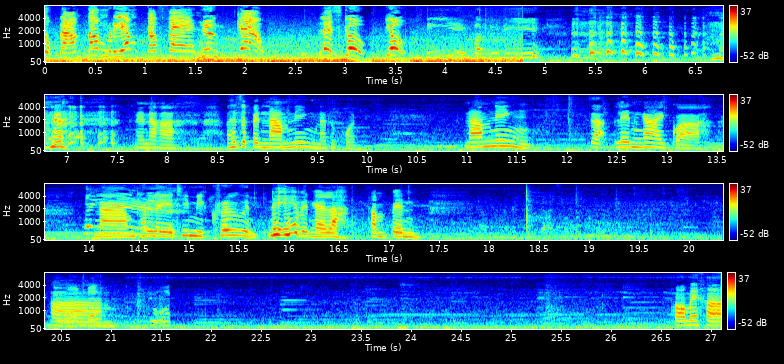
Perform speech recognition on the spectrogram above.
ตกน้ำต้องเลี้ยงกาแฟหนึ่งแก้ว let's go yo นี่ฟังดูดีนี่นะคะ มันจะเป็นน้ำนิ่งนะทุกคน น้ำนิ่งจะเล่นง่ายกว่า น้ำทะเลที่มีคลื่น นี่เป็นไงล่ะทำเป็นอยู่อ่อ่อนปะาอยู่อ่อนพร้อมไหมคะ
